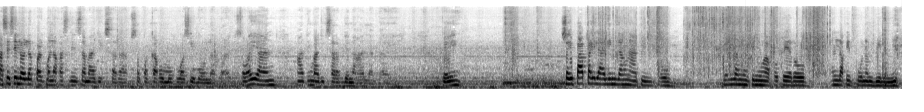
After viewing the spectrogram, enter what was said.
Kasi si Lola Park malakas din sa magic syrup. So pagka kumukuha si Lola Park. So ayan, ating magic syrup din nakalagay. Okay? So ipapailalim lang natin to. Yan lang yung kinuha ko pero ang laki po ng bill niya.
